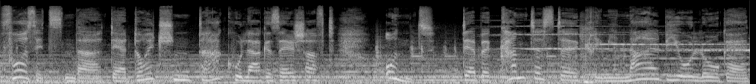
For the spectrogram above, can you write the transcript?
Vorsitzender der Deutschen Dracula-Gesellschaft und der bekannteste Kriminalbiologe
